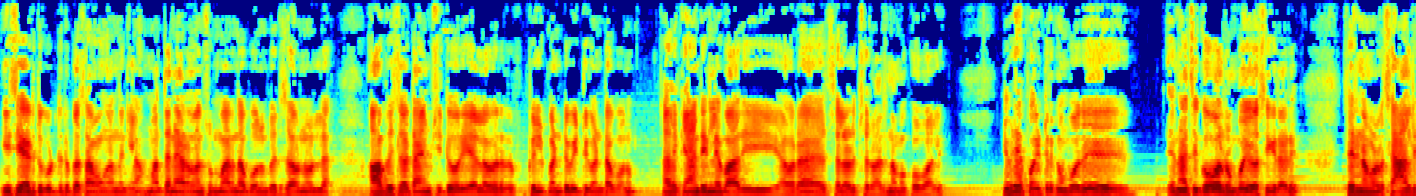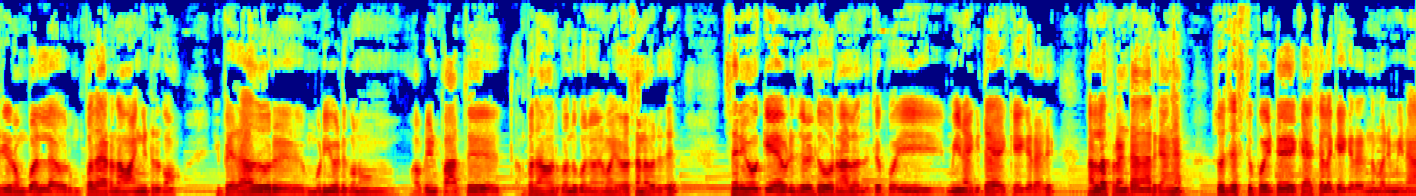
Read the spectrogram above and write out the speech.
ஈஸியாக எடுத்து கொடுத்துட்டு பெருசாக உட்காந்துக்கலாம். மற்ற நேரம்லாம் சும்மா இருந்தால் போதும். பெருசாகவும் இல்லை. ஆஃபீஸில் டைம் ஷீட்டு ஒரு ஏழு ஹவர் ஃபில் பண்ணிட்டு வீட்டுக்கு வந்துட்டா போதும். அதில் கேன்டீன்லேயே பாதி அவரை செலவழிச்சிருவாரு நம்ம கோவால். இப்படியே போயிட்டு இருக்கும்போது என்னாச்சு? கோவால் ரொம்ப யோசிக்கிறாரு. சரி நம்மளோட சேலரி ரொம்ப இல்லை. ஒரு முப்பதாயிரம் தான் வாங்கிட்டு இருக்கோம். இப்போ ஏதாவது ஒரு முடிவு எடுக்கணும் அப்படின்னு பார்த்து அப்போ தான் அவருக்கு வந்து கொஞ்சம் கொஞ்சமாக யோசனை வருது. சரி ஓகே அப்படின்னு சொல்லிட்டு ஒரு நாள் வந்துட்டு போய் மீனா கிட்ட கேட்குறாரு நல்ல ஃப்ரெண்டாக தான் இருக்காங்க. ஸோ ஜஸ்ட் போயிட்டு கேஷுவலாக கேட்குறாரு இந்த மாதிரி மீனா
